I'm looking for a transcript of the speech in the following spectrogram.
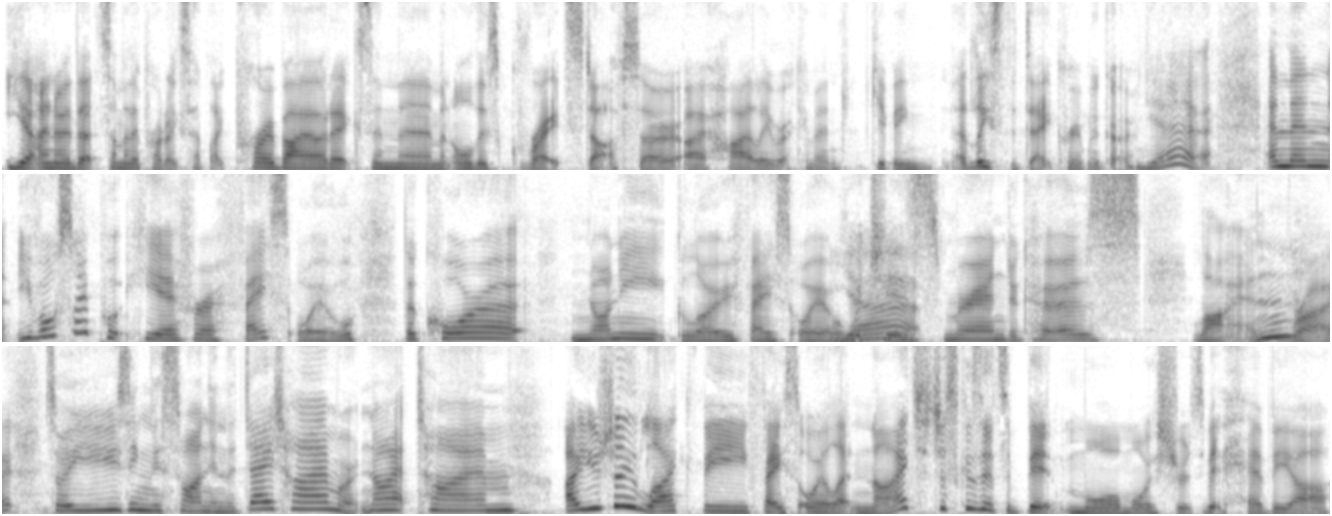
yeah, I know that some of their products have like probiotics in them and all this great stuff. So I highly recommend giving at least the day cream a go. Yeah. And then you've also put here for a face oil the Kora Noni Glow Face Oil, which is Miranda Kerr's line. Right. So are you using this one in the daytime or at night time? I usually like the face oil at night just because it's a bit more moisture, it's a bit heavier.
